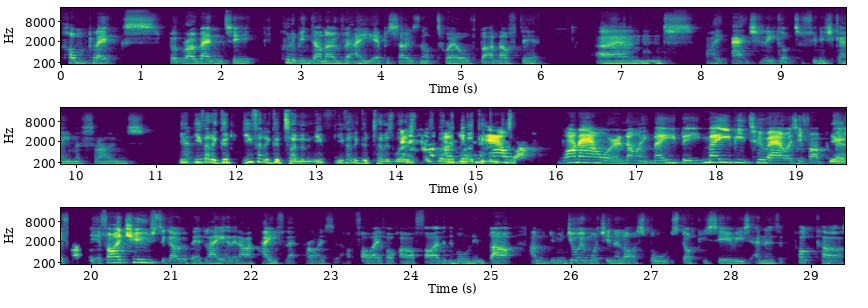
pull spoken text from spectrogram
Complex but romantic. Could have been done over eight episodes, not 12, but I loved it. And I actually got to finish Game of Thrones. You, have had a good you've had a good time, haven't you? You've had a good time as well as, as well as working. An hour, one hour a night, maybe maybe two hours if I yeah. if I, if I choose to go to bed later, then I pay for that price at five or half five in the morning. But I'm enjoying watching a lot of sports docu series, and as a podcast,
